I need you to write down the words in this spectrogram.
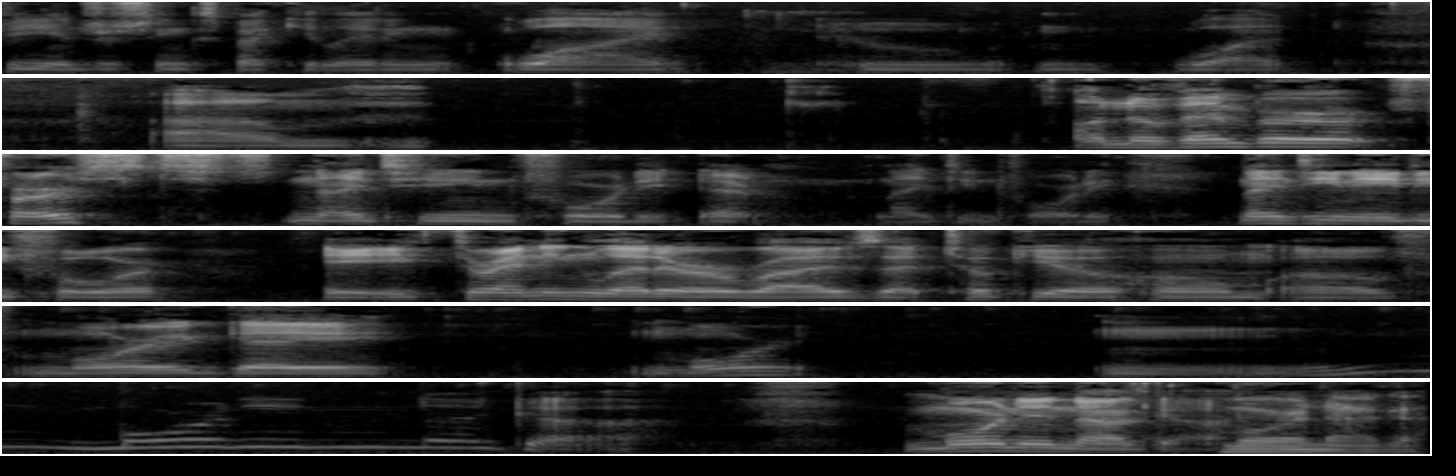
be interesting speculating why, and who, and what. Um, on November first, nineteen forty, er, 1940, 1984, a threatening letter arrives at Tokyo home of Morige, Mor, mm, Morinaga. Morinaga. Morinaga.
